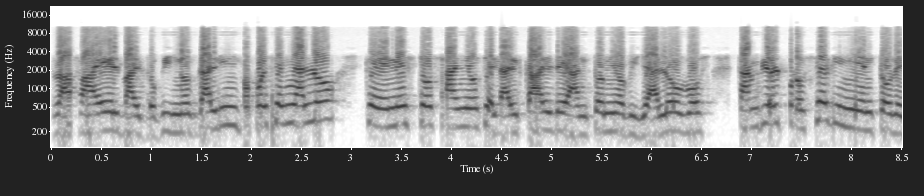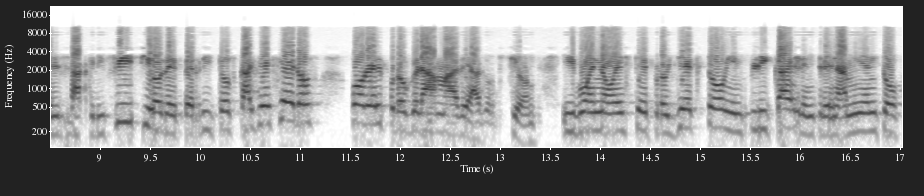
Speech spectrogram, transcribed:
Rafael Valdovinos Galindo, pues señaló que en estos años el alcalde Antonio Villalobos cambió el procedimiento del sacrificio de perritos callejeros por el programa de adopción. Y bueno, este proyecto implica el entrenamiento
